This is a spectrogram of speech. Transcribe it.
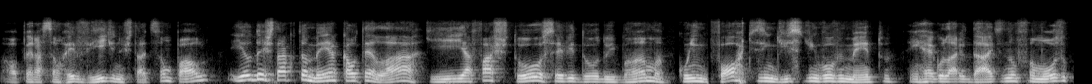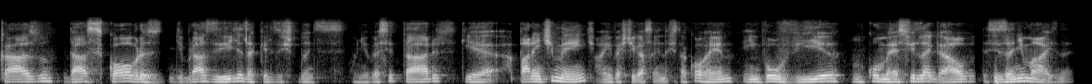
a Operação Revide no estado de São Paulo. E eu destaco também a cautelar que afastou o servidor do IBAMA com fortes indícios de envolvimento em irregularidades no famoso caso das cobras de Brasília, daqueles estudantes universitários, que é, aparentemente, a investigação ainda está correndo, envolvia um comércio ilegal desses animais, né?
